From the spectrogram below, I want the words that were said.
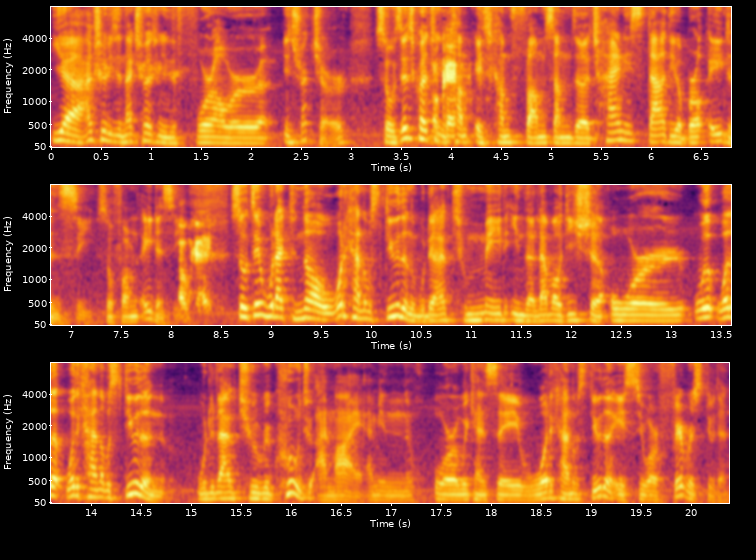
yeah, actually the next question is for our instructor. So this question Okay. come is come from some the Chinese study abroad agency. So from the agency. okay So they would like to know what kind of student would you like to meet in the level audition, or what what, what kind of student would you like to recruit to MI? I mean, or we can say what kind of student is your favorite student?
